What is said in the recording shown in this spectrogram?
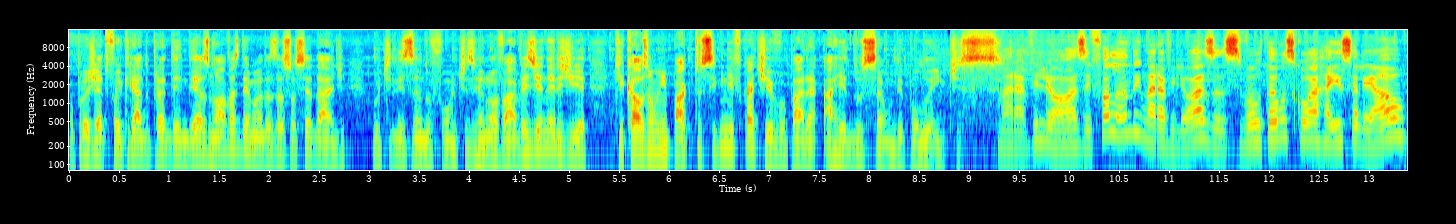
o projeto foi criado para atender às novas demandas da sociedade, utilizando fontes renováveis de energia que causam um impacto significativo para a redução de poluentes. Maravilhosa. E falando em maravilhosas, voltamos com a Raíssa Leal,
